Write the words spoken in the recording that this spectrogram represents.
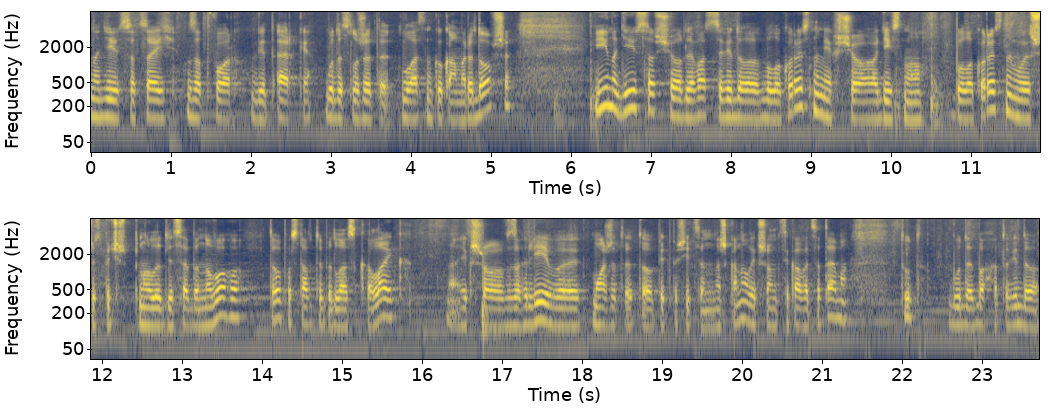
Надіюся, цей затвор від Ерки буде служити власнику камери довше. І надіюся, що для вас це відео було корисним. Якщо дійсно було корисним, ви щось почерпнули для себе нового, то поставте, будь ласка, лайк. Якщо взагалі ви можете, то підпишіться на наш канал, якщо вам цікава ця тема. Тут буде багато відео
